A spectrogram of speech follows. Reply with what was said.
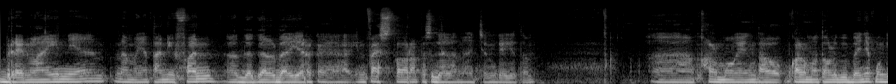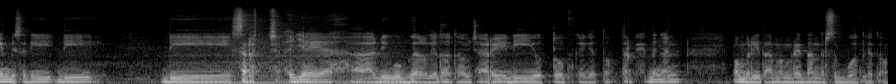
brand lainnya namanya Tanifan uh, gagal bayar kayak investor apa segala macam kayak gitu. Uh, kalau mau yang tahu kalau mau tahu lebih banyak mungkin bisa di di di search aja ya uh, di Google gitu atau cari di YouTube kayak gitu. Terkait dengan pemberitaan-pemberitaan tersebut gitu.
